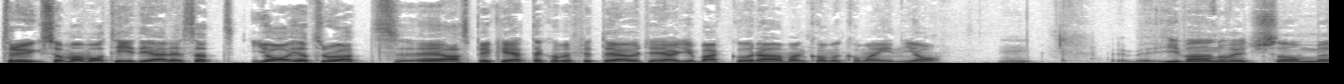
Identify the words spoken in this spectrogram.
trygg som han var tidigare. Så att ja, jag tror att eh, Aspilicueta kommer flytta över till högerback och Rahman kommer komma in, ja. Ivanovic som, eh,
